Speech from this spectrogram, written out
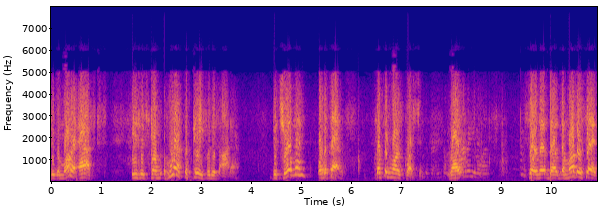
the Gemara asks, is it from, who has to pay for this honor? The children or the parents? That's the Gemara's question, right? So the, the, the mother says,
